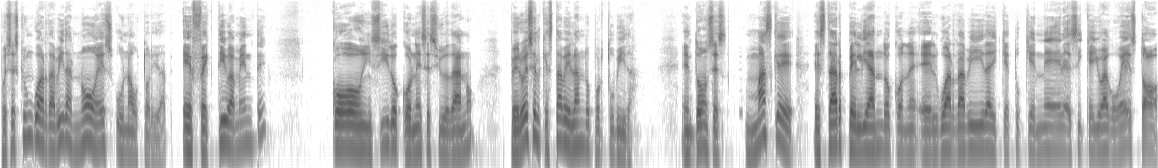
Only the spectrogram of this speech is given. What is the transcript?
pues es que un guardavida no es una autoridad. Efectivamente, coincido con ese ciudadano, pero es el que está velando por tu vida. Entonces, más que estar peleando con e, el guardavida y que tú quién eres y que yo hago esto,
